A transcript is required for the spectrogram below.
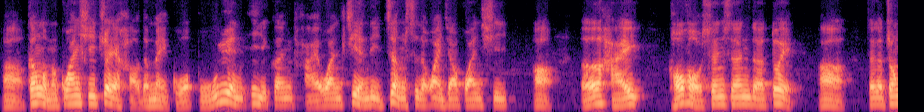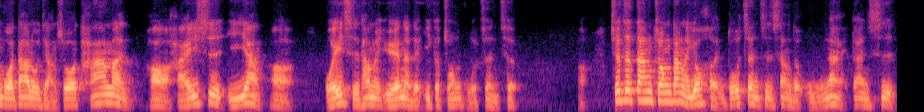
啊，跟我们关系最好的美国不愿意跟台湾建立正式的外交关系啊，而还口口声声的对啊这个中国大陆讲说他们啊还是一样啊维持他们原来的一个中国政策啊，所以这当中当然有很多政治上的无奈，但是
